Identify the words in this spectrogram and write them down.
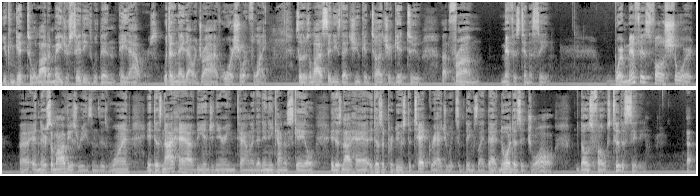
you can get to a lot of major cities within eight hours, within an eight hour drive or a short flight. So there's a lot of cities that you can touch or get to uh, from Memphis, Tennessee. Where Memphis falls short, uh, and there's some obvious reasons, is one, it does not have the engineering talent at any kind of scale. It does not have, it doesn't produce the tech graduates and things like that, nor does it draw those folks to the city. Uh,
